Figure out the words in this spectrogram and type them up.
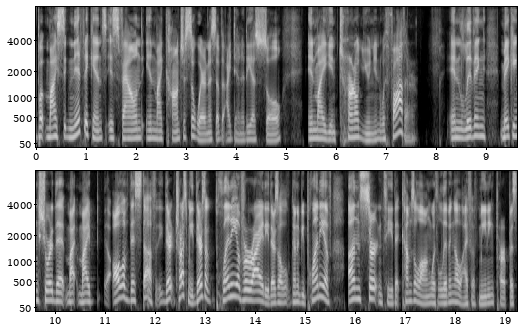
but my significance is found in my conscious awareness of the identity as soul in my internal union with Father in living making sure that my my all of this stuff there trust me there's a plenty of variety there's going to be plenty of uncertainty that comes along with living a life of meaning purpose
